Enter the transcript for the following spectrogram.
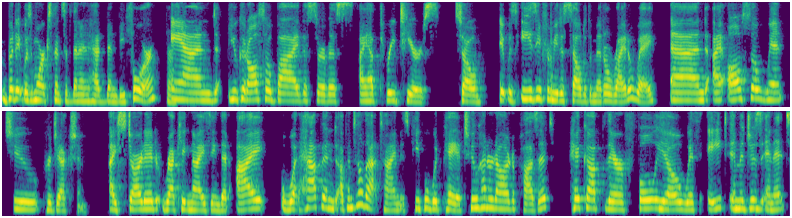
But it was more expensive than it had been before. Sure. And you could also buy the service. I had three tiers. So it was easy for me to sell to the middle right away. And I also went to projection. I started recognizing that I, what happened up until that time is people would pay a $200 deposit pick up their folio with eight images in it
